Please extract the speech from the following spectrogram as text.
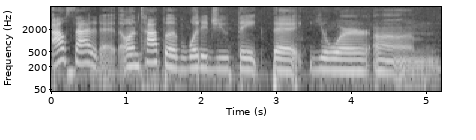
outside of that, on top of what did you think that your um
